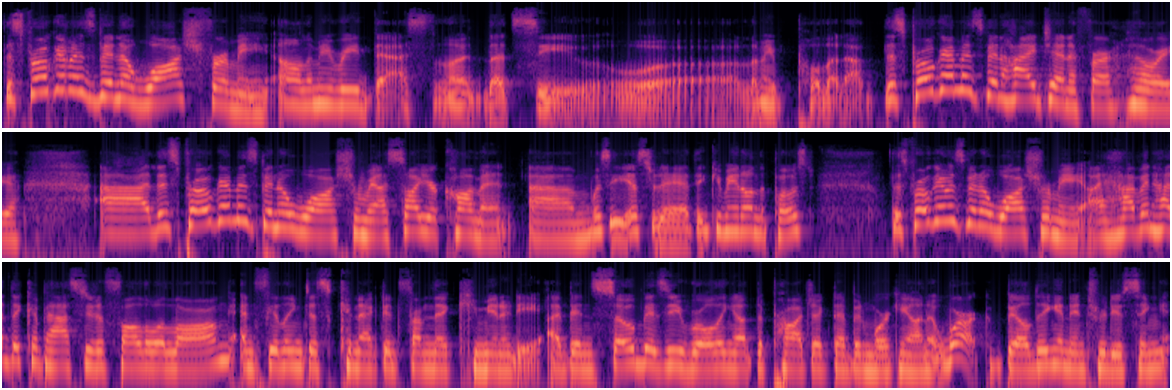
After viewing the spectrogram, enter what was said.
this program has been a wash for me. Oh, let me read this. Let, us see. Let me pull that up. This program has been, hi, Jennifer. How are you? Uh, this program has been a wash for me. I saw your comment. Um, was it yesterday? I think you made on the post. This program has been a wash for me. I haven't had the capacity to follow along and feeling disconnected from the community. I've been so busy rolling out the project I've been working on at work, building and introducing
